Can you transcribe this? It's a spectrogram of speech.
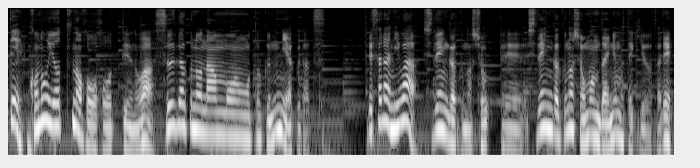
でこの4つの方法っていうのは数学の難問を解くのに役立つ。でさらには自然学の諸、えー自然学の諸問題にも適用され、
